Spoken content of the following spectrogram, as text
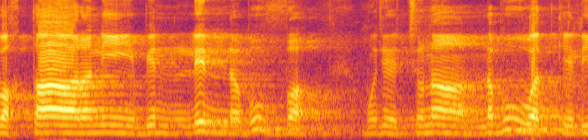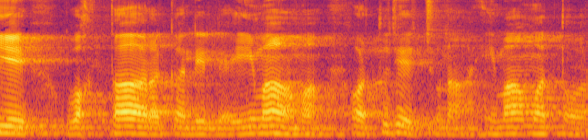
وختارنی بن للنبوہ۔ مجھے چنا نبوت کے لیے وختار کلل امامہ اور تجھے چنا امامت اور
